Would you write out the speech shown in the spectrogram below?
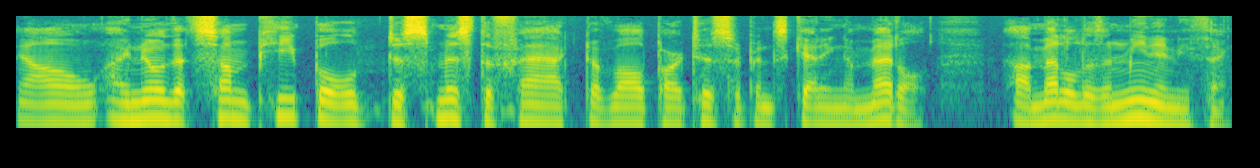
Now, I know that some people dismiss the fact of all participants getting a medal. A medal doesn't mean anything.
